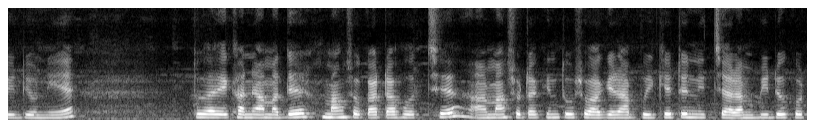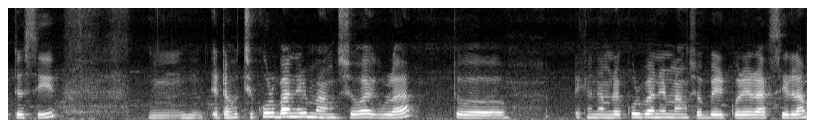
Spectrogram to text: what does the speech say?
ভিডিও নিয়ে। তো এখানে আমাদের মাংস কাটা হচ্ছে। আর মাংসটা কিন্তু সোহাগের আব্বুই কেটে নিচ্ছে আর আমি ভিডিও করতেছি। এটা হচ্ছে কুরবানির মাংস এগুলা। তো এখানে আমরা কুরবানির মাংস বের করে রাখছিলাম,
